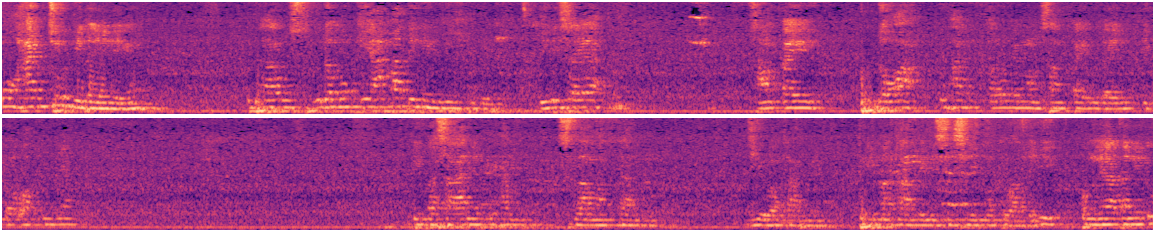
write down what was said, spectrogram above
mau hancur kita ini kan kita harus udah mau kiamat ini gitu. jadi saya sampai berdoa Tuhan kalau memang sampai udah ini tiba waktunya tiba saatnya Tuhan selamatkan jiwa kami terima kami di sisimu Tuhan jadi penglihatan itu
